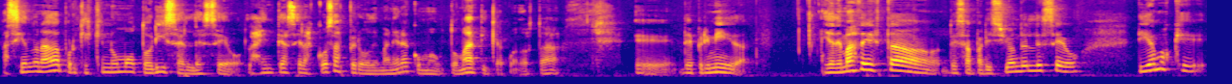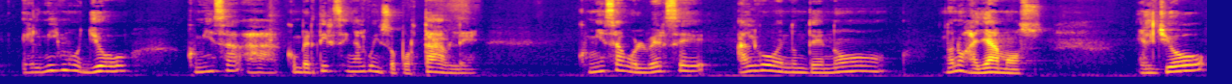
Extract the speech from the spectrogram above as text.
haciendo nada porque es que no motoriza el deseo. La gente hace las cosas pero de manera como automática cuando está eh, deprimida. Y además de esta desaparición del deseo, digamos que el mismo yo comienza a convertirse en algo insoportable, comienza a volverse algo en donde no, no nos hallamos. El yo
